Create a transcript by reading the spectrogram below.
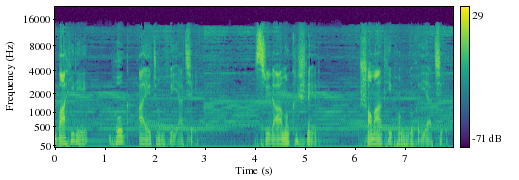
বাহিরে ভোগ আয়োজন হইয়াছে। শ্রীরামকৃষ্ণের সমাধি ভঙ্গ হইয়াছে।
